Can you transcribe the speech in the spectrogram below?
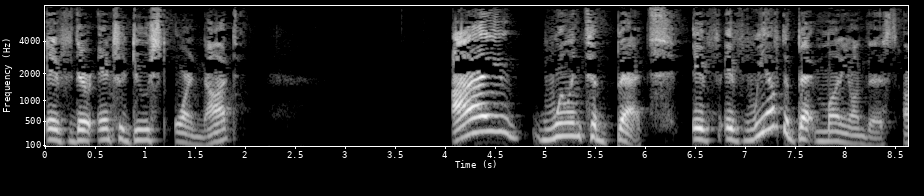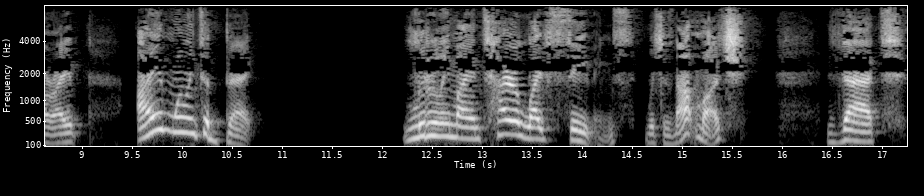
if they're introduced or not. I'm willing to bet if if we have to bet money on this, all right? I am willing to bet literally my entire life savings, which is not much, that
